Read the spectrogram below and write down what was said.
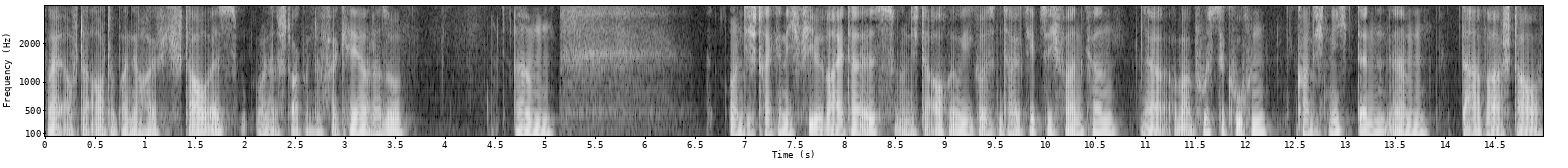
weil auf der Autobahn ja häufig Stau ist oder stockender Verkehr oder so. Ähm, und die Strecke nicht viel weiter ist und ich da auch irgendwie größtenteils 70 fahren kann. Ja, aber Pustekuchen konnte ich nicht, denn ähm, da war Stau.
